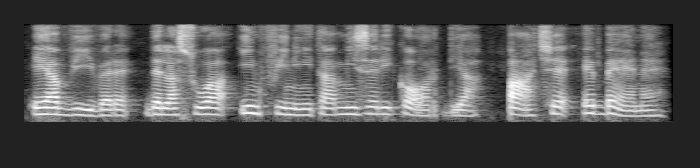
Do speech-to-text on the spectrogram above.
e a vivere della sua infinita misericordia, pace e bene.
